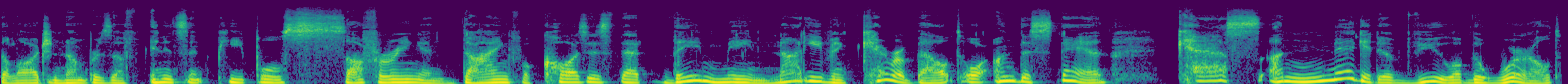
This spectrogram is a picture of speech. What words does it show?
The large numbers of innocent people suffering and dying for causes that they may not even care about or understand casts a negative view of the world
